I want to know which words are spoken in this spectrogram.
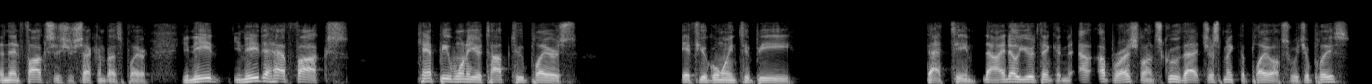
And then Fox is your second best player. You need you need to have Fox. Can't be one of your top two players if you're going to be that team. Now I know you're thinking uh, upper echelon. Screw that. Just make the playoffs, would you please?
